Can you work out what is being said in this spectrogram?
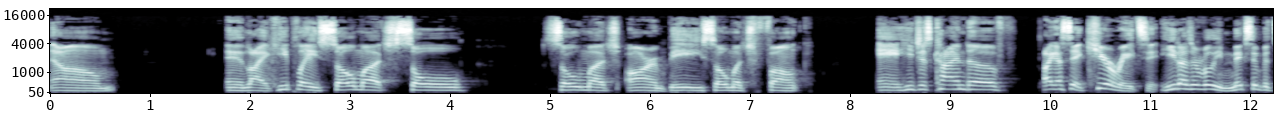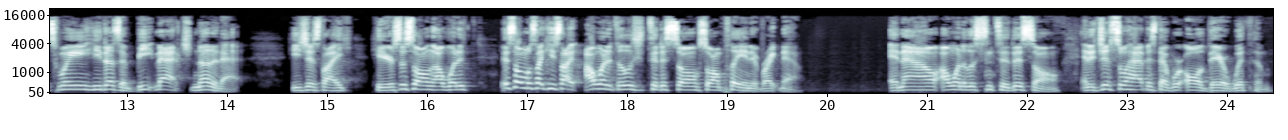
Um and like he plays so much soul, so much R&B, so much funk, and he just kind of like I said curates it. He doesn't really mix in between. He doesn't beat match, none of that. He's just like, here's the song I wanted. It's almost like he's like, I wanted to listen to this song, so I'm playing it right now. And now I want to listen to this song. And it just so happens that we're all there with him.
